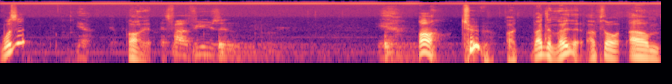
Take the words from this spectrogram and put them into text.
was it? Yeah. Oh yeah. As far as views and yeah. Oh, true. I, I didn't know that. I thought um,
